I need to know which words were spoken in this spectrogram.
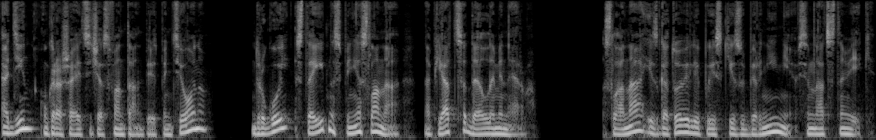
Один украшает сейчас фонтан перед пантеоном, другой стоит на спине слона на пьяцца Делла Минерва. Слона изготовили по эскизу Бернини в XVII веке.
